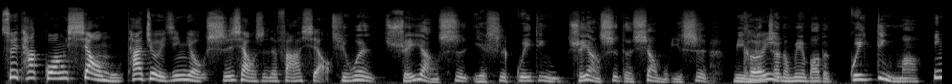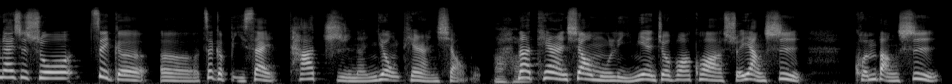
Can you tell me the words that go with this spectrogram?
所以它光酵母它就已经有十小时的发酵。请问水养式也是规定，水养式的酵母也是米兰传统面包的规定吗？应该是说这个呃这个比赛它只能用天然酵母，那天然酵母里面就包括水养式、捆绑式。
